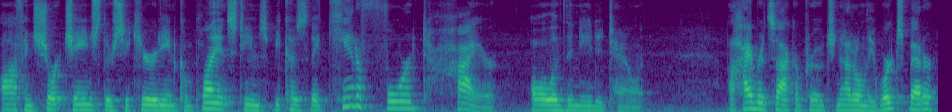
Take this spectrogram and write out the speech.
often shortchange their security and compliance teams because they can't afford to hire all of the needed talent. A hybrid SOC approach not only works better,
